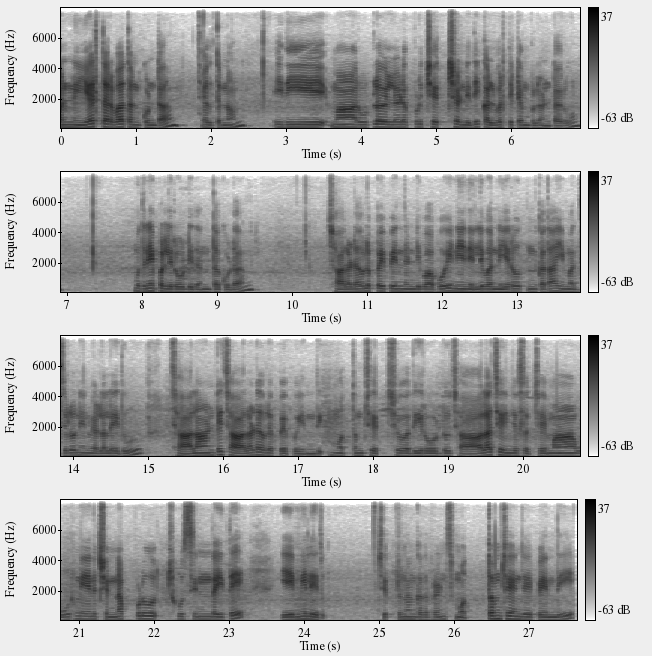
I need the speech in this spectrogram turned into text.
వన్ ఇయర్ తర్వాత అనుకుంటా వెళ్తున్నాం. ఇది మా రూట్లో వెళ్ళేటప్పుడు చర్చ్ అండి ఇది కల్వర్తి టెంపుల్ అంటారు. ముదినేపల్లి రోడ్ ఇదంతా కూడా. చాలా డెవలప్ అయిపోయిందండి బాబోయ్. నేను వెళ్ళి వన్ ఇయర్ అవుతుంది కదా ఈ మధ్యలో నేను వెళ్ళలేదు. చాలా అంటే చాలా డెవలప్ అయిపోయింది. మొత్తం చర్చ్ అది రోడ్డు చాలా చేంజెస్ వచ్చాయి. మా ఊరు నేను చిన్నప్పుడు చూసిందైతే ఏమీ లేదు. చెప్తున్నాను కదా ఫ్రెండ్స్ మొత్తం చేంజ్ అయిపోయింది.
